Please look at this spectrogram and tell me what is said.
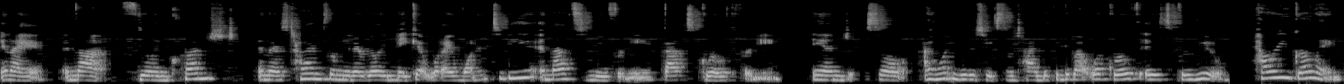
and I am not feeling crunched. And there's time for me to really make it what I want it to be, and that's new for me. That's growth for me. And so I want you to take some time to think about what growth is for you. How are you growing?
